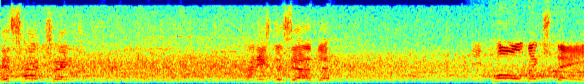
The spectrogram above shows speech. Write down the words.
his hat trick. And he's deserved it. Paul McStay.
